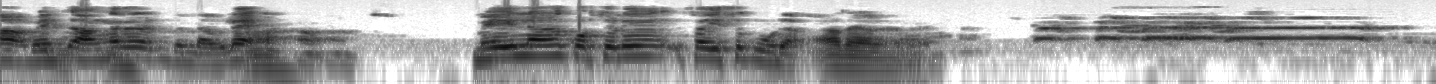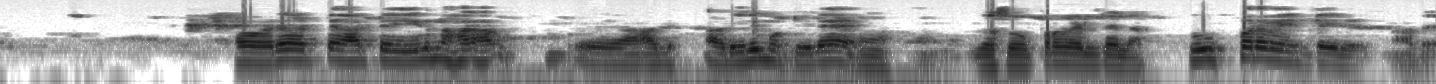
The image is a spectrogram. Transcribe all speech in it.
ആ വലുത് അങ്ങനെ ഇതുണ്ടാവും അല്ലേ? മെയിലാണ് കുറച്ചുകൂടി സൈസ് കൂടുക. അതെ അതെ അതെ. ഓരോ ആ ടൈൽ അടിയിൽ മുട്ടിയില്ലേ? സൂപ്പർ വെൽറ്റല്ല സൂപ്പർ വെയിൽ ടൈൽ അതെ.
